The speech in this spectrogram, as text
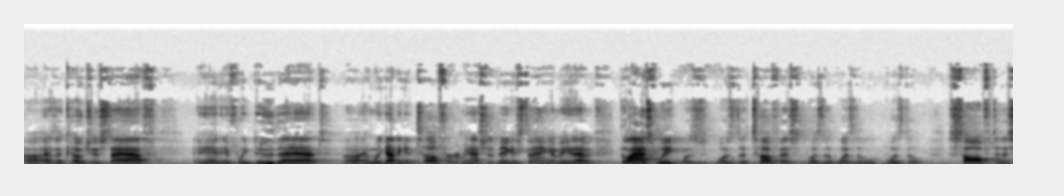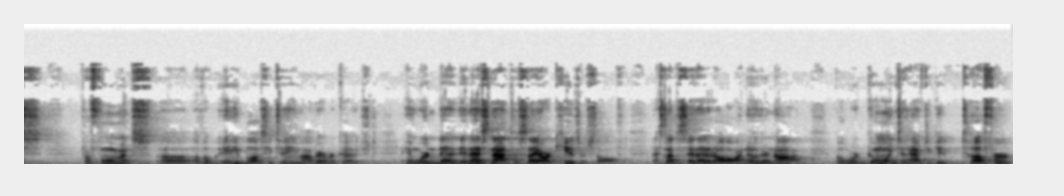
uh, as a coaching staff. And if we do that, uh, and we got to get tougher. I mean, that's the biggest thing. I mean, that, the last week was was the toughest, was the was the was the softest performance uh, of any Biloxi team I've ever coached. And we're that, and that's not to say our kids are soft. That's not to say that at all. I know they're not. But we're going to have to get tougher.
